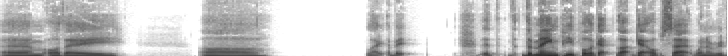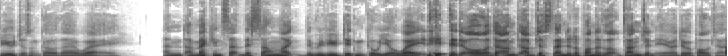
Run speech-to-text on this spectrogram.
um or they are like a bit the, the main people that get that get upset when a review doesn't go their way and I'm making this sound like the review didn't go your way. It did it all. I have just ended up on a little tangent here. I do apologise.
